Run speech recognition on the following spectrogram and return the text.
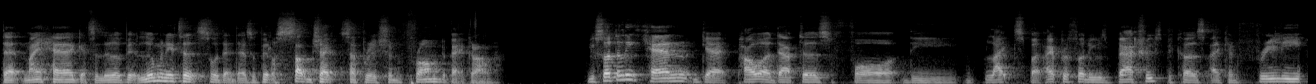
that my hair gets a little bit illuminated so that there's a bit of subject separation from the background. You certainly can get power adapters for the lights, but I prefer to use batteries because I can freely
